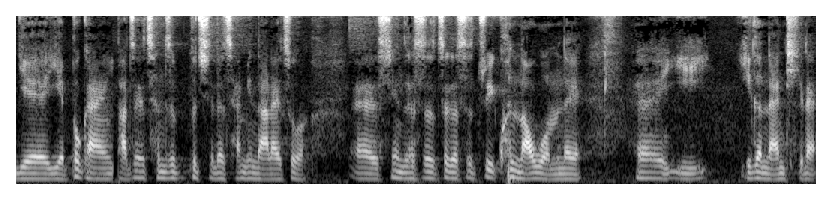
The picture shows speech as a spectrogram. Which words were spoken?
也也不敢把这个参差不齐的产品拿来做，呃，现在是这个是最困扰我们的，呃，一一个难题了。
